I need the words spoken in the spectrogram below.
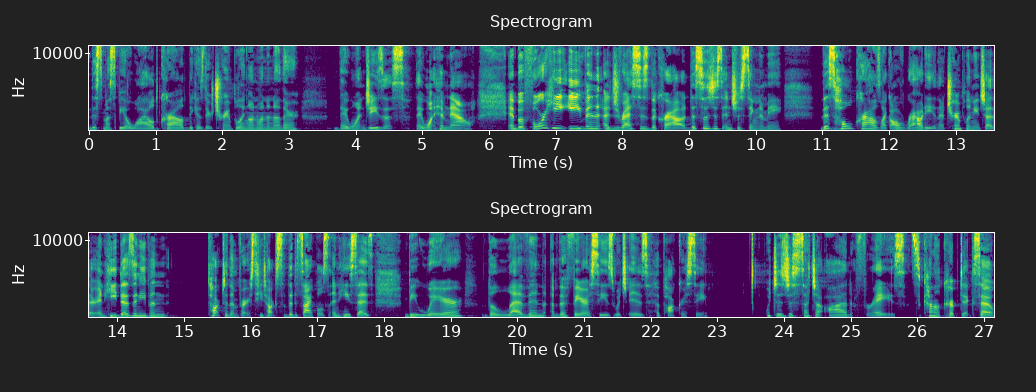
This must be a wild crowd because they're trampling on one another. They want Jesus. They want him now. And before he even addresses the crowd, this was just interesting to me this whole crowd's like all rowdy and they're trampling each other. And he doesn't even talk to them first. He talks to the disciples and he says, Beware the leaven of the Pharisees, which is hypocrisy, which is just such an odd phrase. It's kind of cryptic. So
